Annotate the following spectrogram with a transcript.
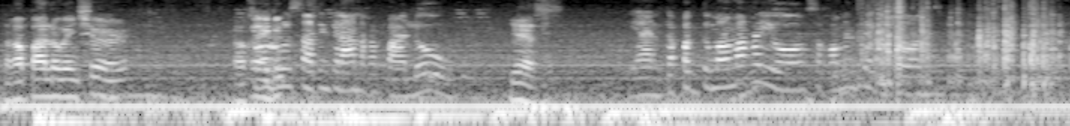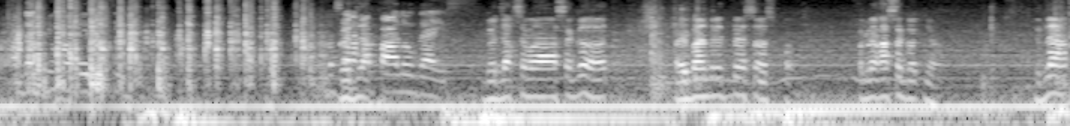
Nakapalo and share. So, Okay, good. rules natin kailangan nakapollow. Yes. Yan, kapag tumama kayo sa comment section, agad nyo ma-receive. Basta Good luck. nakapollow guys. Good luck sa mga sagot. 500 pesos. Pag nakasagot nyo. Good luck.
